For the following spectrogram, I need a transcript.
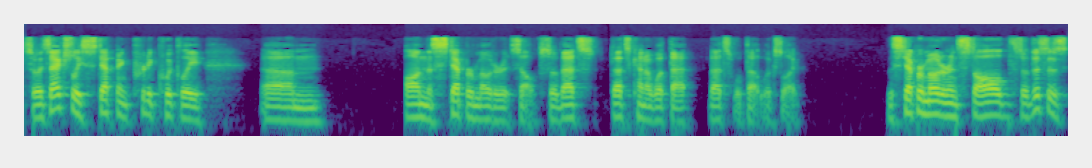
So it's actually stepping pretty quickly um, on the stepper motor itself. So that's that's kind of what that that's what that looks like. The stepper motor installed. So this is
